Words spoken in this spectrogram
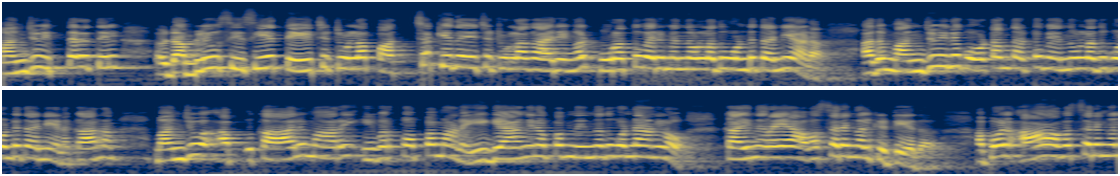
മഞ്ജു ഇത്തരത്തിൽ ഡബ്ല്യു സി സിയെ തേച്ചിട്ടുള്ള പച്ചയ്ക്ക് തേച്ചിട്ടുള്ള കാര്യങ്ങൾ പുറത്തു വരുമെന്നുള്ളത് കൊണ്ട് തന്നെയാണ്. അത് മഞ്ജുവിന് കോട്ടം തട്ടും എന്നുള്ളത് കൊണ്ട് തന്നെയാണ്. കാരണം മഞ്ജു കാലു മാറി ഇവർക്കൊപ്പമാണ്. ഈ ഗ്യാങ്ങിനൊപ്പം നിന്നതുകൊണ്ടാണല്ലോ കൈ നിറയെ അവസരങ്ങൾ കിട്ടിയത്. അപ്പോൾ ആ അവസരങ്ങൾ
